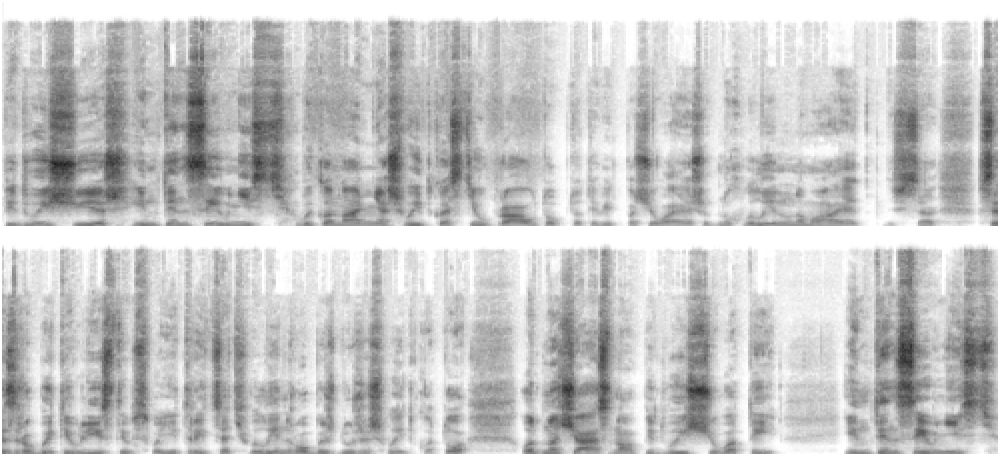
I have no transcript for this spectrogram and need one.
підвищуєш інтенсивність виконання швидкості вправ, тобто ти відпочиваєш одну хвилину, намагаєшся все зробити, влізти в свої 30 хвилин, робиш дуже швидко, то одночасно підвищувати інтенсивність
